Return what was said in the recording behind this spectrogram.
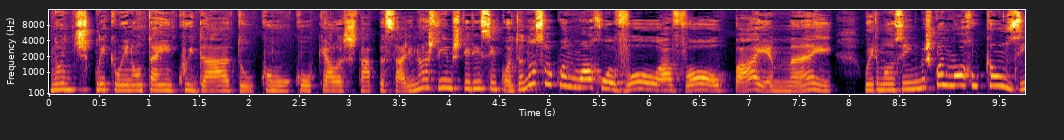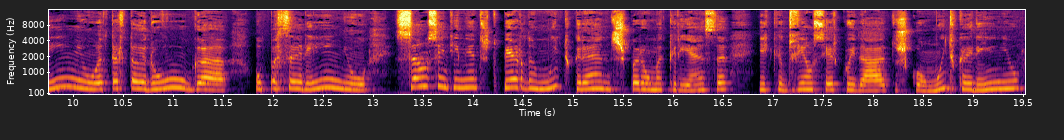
não lhes explicam e não têm cuidado com, com o que ela está a passar. E nós devíamos ter isso em conta, não só quando morre o avô, a avó, o pai, a mãe, o irmãozinho, mas quando morre o cãozinho, a tartaruga, o passarinho. São sentimentos de perda muito grandes para uma criança e que deviam ser cuidados com muito carinho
